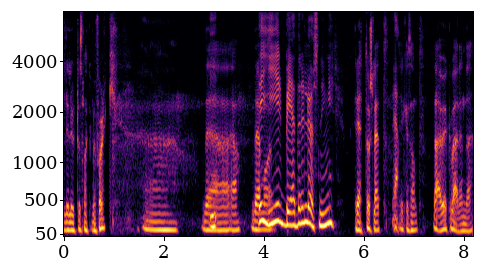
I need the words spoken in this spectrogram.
veldig lurt å snakke med folk. Eh, det, ja, det Det må, gir bedre løsninger. Rett og slett, Ja. ikke sant. Det er jo ikke verre enn det.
